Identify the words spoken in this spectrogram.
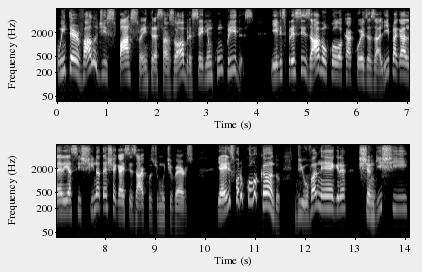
o intervalo de espaço entre essas obras seriam cumpridas. E eles precisavam colocar coisas ali para a galera ir assistindo até chegar esses arcos de multiverso. E aí eles foram colocando Viúva Negra, Shang-Chi,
